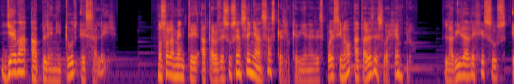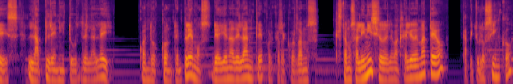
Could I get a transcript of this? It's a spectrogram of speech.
lleva a plenitud esa ley no solamente a través de sus enseñanzas, que es lo que viene después, sino a través de su ejemplo. La vida de Jesús es la plenitud de la ley. Cuando contemplemos de ahí en adelante, porque recordamos que estamos al inicio del Evangelio de Mateo, capítulo 5,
